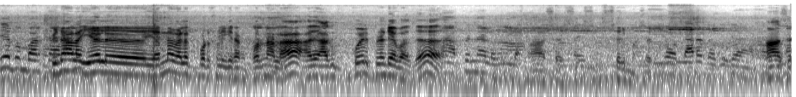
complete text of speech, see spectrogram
தீபம் பார்த்தா பின்னால் ஏழு எண்ணெய் விளக்கு போட சொல்லிக்கிறாங்க பொருளால் அது அது கோயில் பின்னாடியே பாது ஆ பின்னால் ஆ சரி சரி சரிம்மா சரி. ஆ சரி.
